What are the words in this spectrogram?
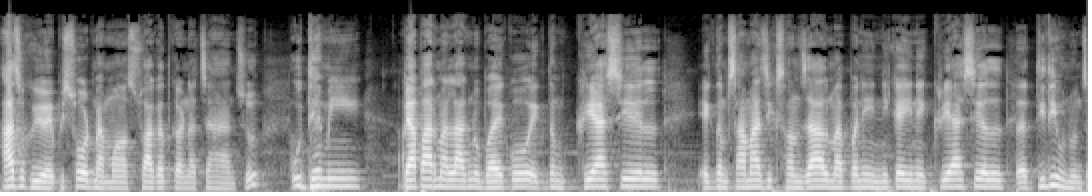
आजको यो एपिसोडमा म स्वागत गर्न चाहन्छु उद्यमी व्यापारमा लाग्नु भएको एकदम क्रियाशील एकदम सामाजिक सञ्जालमा पनि निकै नै क्रियाशील दिदी हुनुहुन्छ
